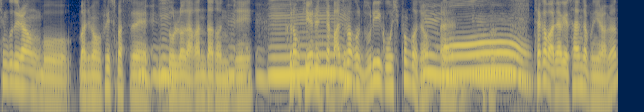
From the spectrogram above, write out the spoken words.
친구들이랑 뭐 마지막으로 크리스마스에 음, 음, 음. 놀러 나간다든지 음, 음, 음. 그런 기회를 진짜 마지막으로 누리고 싶은 거죠. 네. 그래서 제가 만약에 사연자 분이라면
